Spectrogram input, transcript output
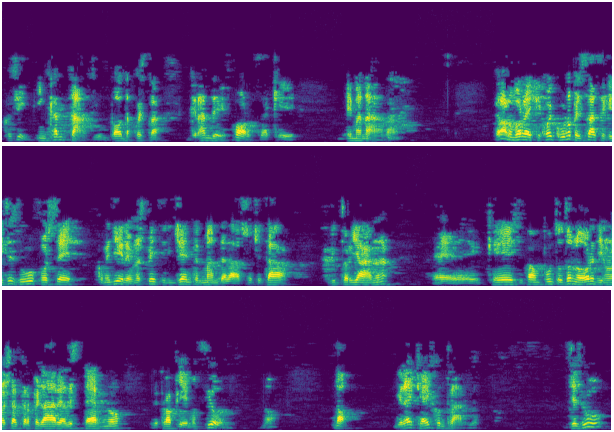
così incantati un po' da questa grande forza che emanava. Però non vorrei che qualcuno pensasse che Gesù fosse, come dire, una specie di gentleman della società vittoriana eh, che si fa un punto d'onore di non lasciar trapelare all'esterno le proprie emozioni. No? No, direi che è il contrario. Gesù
